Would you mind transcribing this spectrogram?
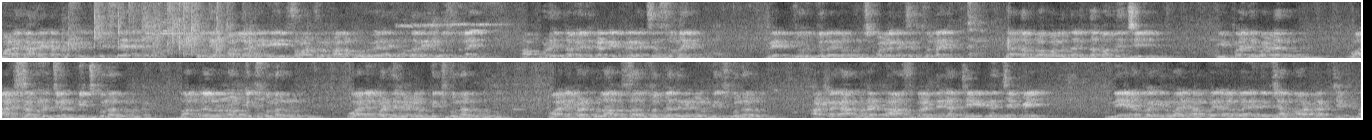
మన కార్యకర్తలకు ఇస్తే కొద్దిగా మళ్ళీ ఈ సంవత్సరం మళ్ళీ మూడు వేల ఐదు వందల ఇల్లు వస్తున్నాయి. అప్పుడు ఇద్దాం ఎందుకంటే ఎలక్షన్స్ ఉన్నాయి. రేపు జూన్ జూలైలో మున్సిపల్ ఎలక్షన్స్ ఉన్నాయి. గతంలో వాళ్ళు దళిత బంధు ఇచ్చి ఇబ్బంది పడ్డారు. వాళ్ళ ఇష్టం నుంచి ఇచ్చుకున్నారు బంగ్లాలో ఇచ్చుకున్నారు వాళ్ళు ఎప్పటి తిరిగేటోళ్ళకి ఇచ్చుకున్నారు వాళ్ళు ఎప్పటి గులాబ్ సాగు సొంత తిరిగేటోళ్ళకి ఇచ్చుకున్నారు అట్లా కాకుండా ట్రాన్స్పరెంట్గా చేయండి అని చెప్పి నేను ఒక ఇరవై నలభై నలభై ఐదు నిమిషాలు మాట్లాడి చెప్పిన.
